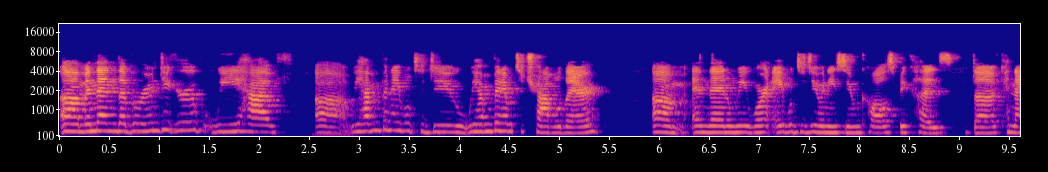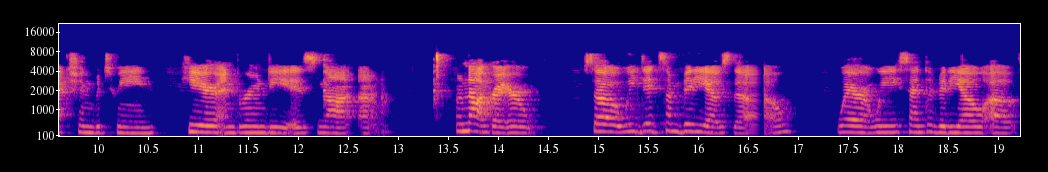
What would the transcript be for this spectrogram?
Um, and then the Burundi group, we have uh, we haven't been able to do we haven't been able to travel there. Um, and then we weren't able to do any Zoom calls because the connection between here and Burundi is not um, not great. Or, so we did some videos though, where we sent a video of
